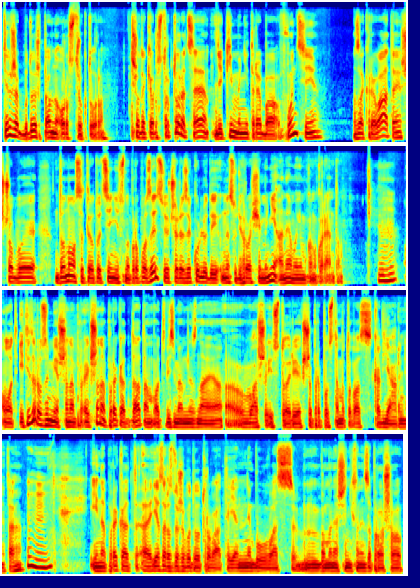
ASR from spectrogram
ти вже будуєш певну оргструктуру. Що таке оргструктура? Це які мені треба функції закривати, щоб доносити оту ціннісну пропозицію, через яку люди несуть гроші мені, а не моїм конкурентам. От, і ти розумієш, що якщо, наприклад, да, там, от візьмемо, не знаю, вашу історію, якщо припустимо, то у вас кав'ярня, та? І, наприклад, е, я зараз дуже буду отрувати. Я не був у вас, бо мене ще ніхто не запрошував.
